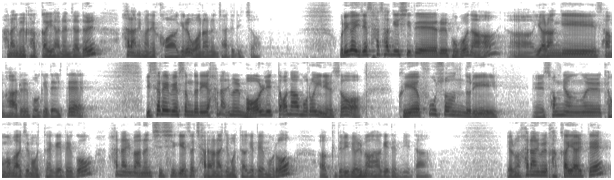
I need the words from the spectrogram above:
하나님을 가까이 하는 자들, 하나님 안에 거하기를 원하는 자들이죠. 우리가 이제 사사기 시대를 보거나 어, 열왕기 상하를 보게 될 때 이스라엘 백성들이 하나님을 멀리 떠남으로 인해서 그의 후손들이 예, 성령을 경험하지 못하게 되고 하나님 아는 지식에서 자라나지 못하게 되므로 어, 그들이 멸망하게 됩니다. 여러분 하나님을 가까이 할 때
